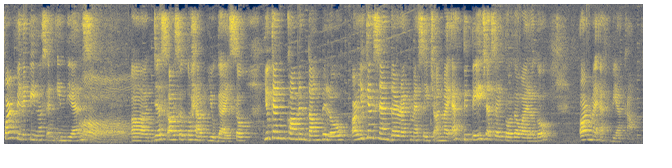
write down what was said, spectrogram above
for Filipinos and Indians. Uh, just also to help you guys. So you can comment down below or you can send direct message on my FB page as I told a while ago or my FB account.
